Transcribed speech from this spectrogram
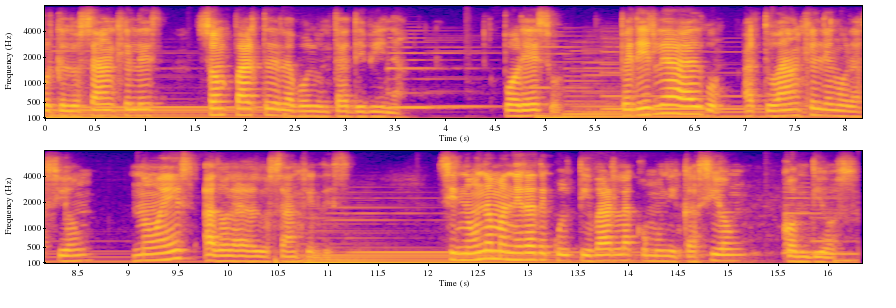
porque los ángeles son parte de la voluntad divina. Por eso, pedirle algo a tu ángel en oración no es adorar a los ángeles, sino una manera de cultivar la comunicación con Dios.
